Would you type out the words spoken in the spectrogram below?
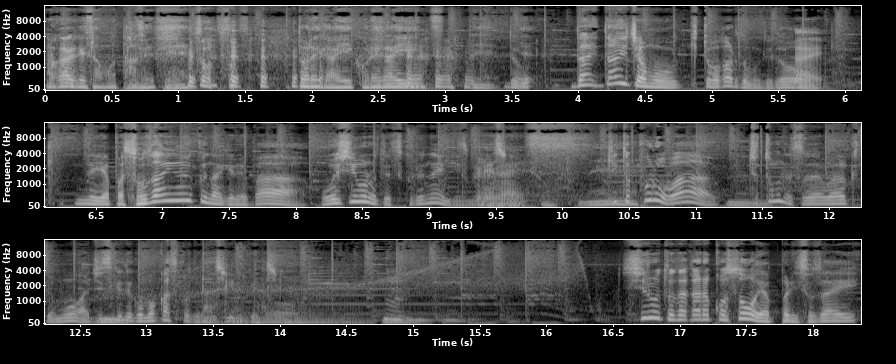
赤池さんも食べて。どれがいいこれがいいっつって。でもで大大ちゃんもきっとわかると思うけど、はい。ね、やっぱ素材が良くなければ美味しいものって作れないんだよね。作れないです。ね。きっとプロはん。ちょっとまで素材悪くても味付けでごまかすことができるけど、素人だからこそやっぱり素材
